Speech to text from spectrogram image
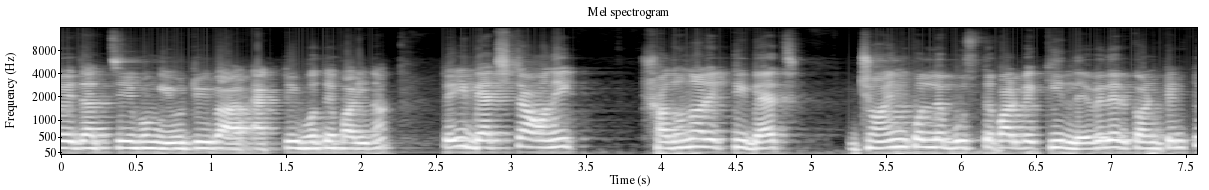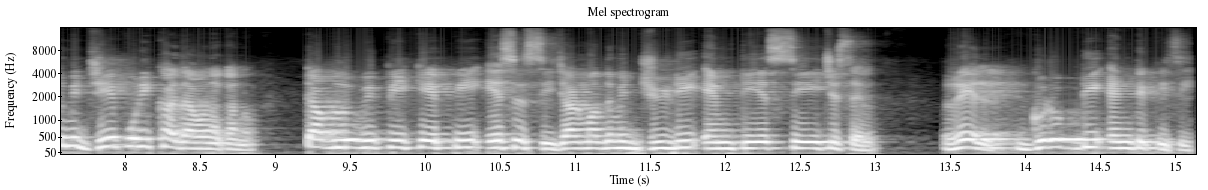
হয়ে যাচ্ছি এবং ইউটিউবে অ্যাক্টিভ হতে পারি না। তো এই ব্যাচটা অনেক সাধনার একটি ব্যাচ জয়েন করলে বুঝতে পারবে কি লেভেলের কন্টেন্ট তুমি যে পরীক্ষা দাও না কেন ডাব্লিউবিপি কেপি এসএসসি যার মাধ্যমে GD MTS CHSL rail group D NTPC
